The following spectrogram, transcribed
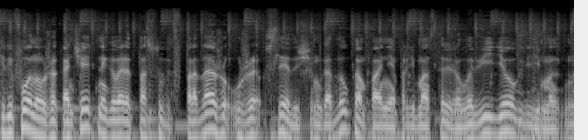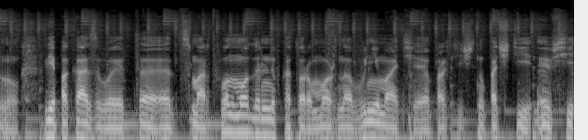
телефоны уже окончательно, говорят, поступят в продажу уже в следующем году. Компания продемонстрировала видео, где, ну, где показывает э, этот смартфон модульный, в котором можно вынимать э, практически, ну, почти э, все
